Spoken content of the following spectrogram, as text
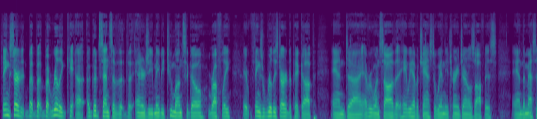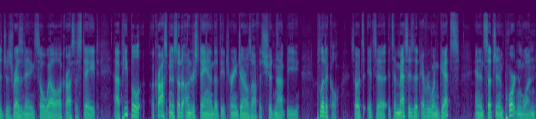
things started, but but but really uh, a good sense of the, the energy. Maybe two months ago, roughly, it, things really started to pick up, and uh, everyone saw that hey, we have a chance to win the attorney general's office, and the message was resonating so well all across the state. Uh, people across Minnesota understand that the attorney general's office should not be political. So it's it's a it's a message that everyone gets, and it's such an important one.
